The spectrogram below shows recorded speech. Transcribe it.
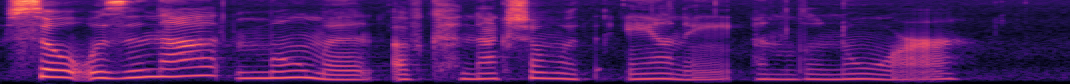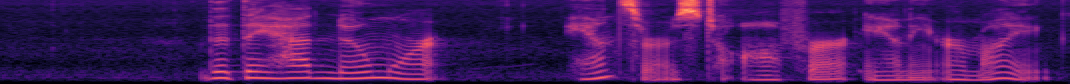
So it was in that moment of connection with Annie and Lenore that they had no more answers to offer Annie or Mike.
